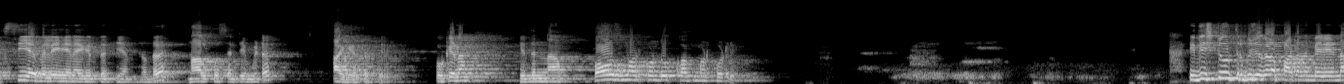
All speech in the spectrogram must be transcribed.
ಎಫ್ ಸಿ ಯ ಬೆಲೆ ಏನಾಗಿರ್ತತಿ ಅಂತಂದ್ರೆ ನಾಲ್ಕು ಸೆಂಟಿಮೀಟರ್ ಆಗಿರ್ತತಿ. ಓಕೆನಾ ಇದನ್ನ ಪಾಸ್ ಮಾಡಿಕೊಂಡು ಕಾಪಿ ಮಾಡಿಕೊಡ್ರಿ. ಇದಿಷ್ಟು ತ್ರಿಭುಜಗಳ ಪಾಠದ ಮೇಲಿನ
